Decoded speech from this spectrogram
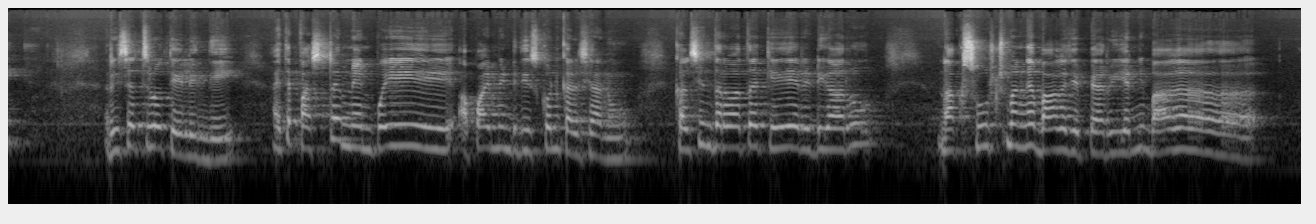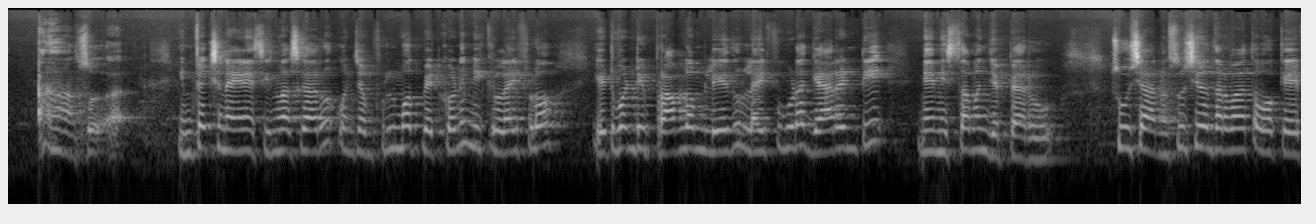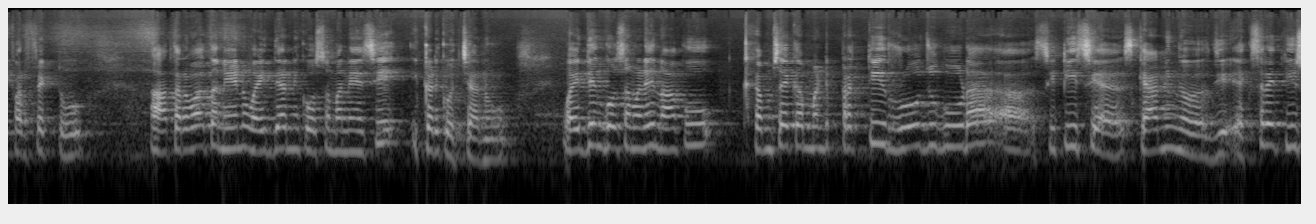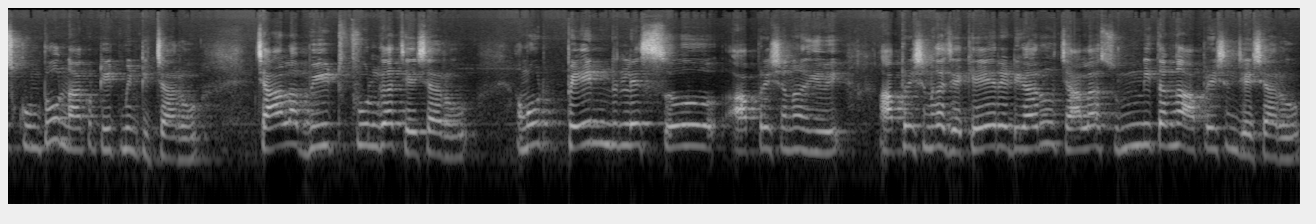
రీసెర్చ్లో తేలింది. అయితే ఫస్ట్ టైం నేను పోయి అపాయింట్మెంట్ తీసుకొని కలిశాను. కలిసిన తర్వాత కేఏ రెడ్డి గారు నాకు సూక్ష్మంగా బాగా చెప్పారు. ఇవన్నీ బాగా సో ఇన్ఫెక్షన్ అయిన శ్రీనివాస్ గారు కొంచెం ఫుల్ మౌత్ పెట్టుకొని మీకు లైఫ్లో ఎటువంటి ప్రాబ్లం లేదు లైఫ్ కూడా గ్యారంటీ మేము ఇస్తామని చెప్పారు. చూశాను. చూసిన తర్వాత ఓకే పర్ఫెక్టు ఆ తర్వాత నేను వైద్యాన్ని కోసం అనేసి ఇక్కడికి వచ్చాను. వైద్యం కోసం అనేది నాకు కమ్సే కమ్ అంటే ప్రతిరోజు కూడా సిటీ స్కానింగ్ ఎక్స్రే తీసుకుంటూ నాకు ట్రీట్మెంట్ ఇచ్చారు. చాలా బ్యూటిఫుల్గా చేశారు. ఇంకోటి పెయిన్లెస్ ఆపరేషన్ ఇది ఆపరేషన్గా కేఏ కే రెడ్డి గారు చాలా సున్నితంగా ఆపరేషన్ చేశారు.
